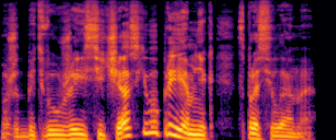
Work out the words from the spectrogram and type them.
Может быть, вы уже и сейчас его преемник?» — спросила она.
